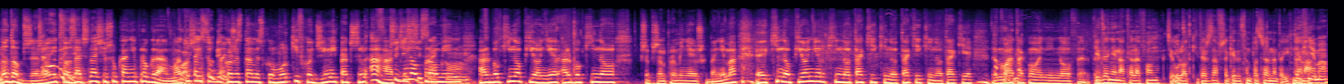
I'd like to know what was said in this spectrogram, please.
No dobrze, no Czemu i by co, nie? zaczyna się szukanie programu, a Właśnie, tutaj sobie tutaj. korzystamy z komórki, wchodzimy i patrzymy, aha, 30 kino Promień, sekund. albo kino Pionier, albo kino, przepraszam, Promienia już chyba nie ma, e, kino Pionier, kino takie, kino takie, kino takie, ma Dokładnie. taką, a nie inną ofertę. Jedzenie na telefon, gdzie ulotki też zawsze, kiedy są potrzebne, to ich nie Tak ma. nie ma,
